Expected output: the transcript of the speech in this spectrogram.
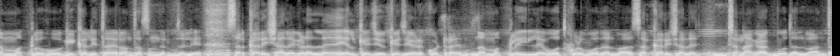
ನಮ್ಮ ಮಕ್ಕಳು ಹೋಗಿ ಕಲಿತಾ ಇರೋವಂಥ ಸಂದರ್ಭದಲ್ಲಿ ಸರ್ಕಾರಿ ಶಾಲೆಗಳಲ್ಲೇ L K G U K G ಹೇಳ್ಕೊಟ್ರೆ ನಮ್ಮ ಮಕ್ಕಳು ಇಲ್ಲೇ ಓದ್ಕೊಳ್ಬೋದಲ್ವಾ? ಸರ್ಕಾರಿ ಶಾಲೆ ಚೆನ್ನಾಗಿ ಆಗ್ಬೋದಲ್ವಾ ಅಂತ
